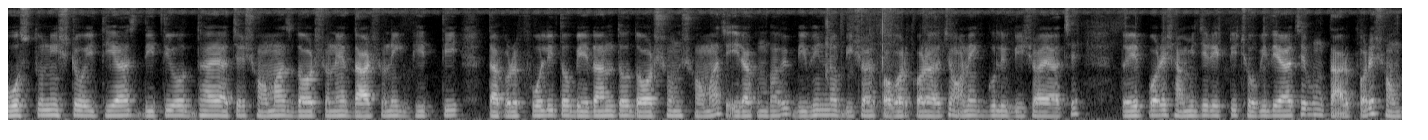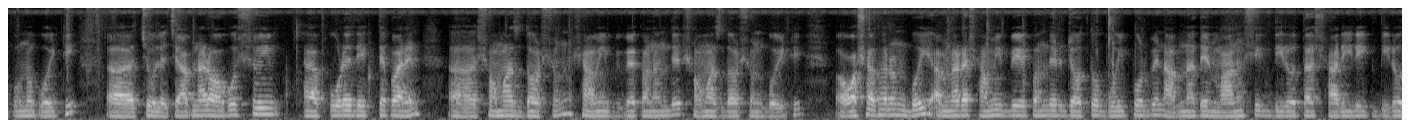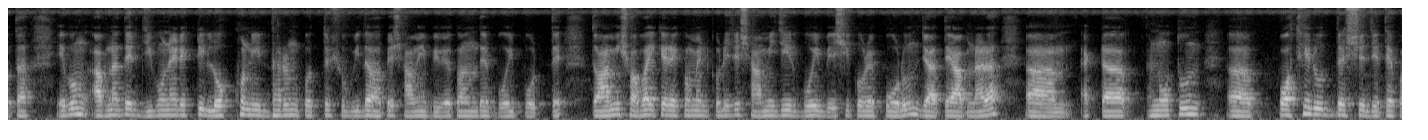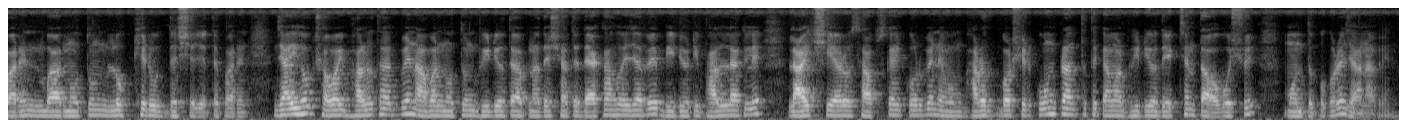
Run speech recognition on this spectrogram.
বস্তুনিষ্ঠ ইতিহাস। দ্বিতীয় অধ্যায় আছে সমাজ দর্শনের দার্শনিক ভিত্তি। তারপরে ফলিত বেদান্ত দর্শন সমাজ। এরকমভাবে বিভিন্ন বিষয় কভার করা আছে, অনেকগুলি বিষয় আছে। তো এরপরে স্বামীজির একটি ছবি দেওয়া আছে এবং তারপরে সম্পূর্ণ বইটি চলেছে। আপনারা অবশ্যই পড়ে দেখতে পারেন সমাজ দর্শন, স্বামী বিবেকানন্দের সমাজ দর্শন বইটি। অসাধারণ বই। আপনারা স্বামী বিবেকানন্দের যত বই পড়বেন, আপনাদের মানসিক দৃঢ়তা, শারীরিক দৃঢ়তা এবং আপনাদের জীবনের একটি লক্ষ্য নির্ধারণ করতে সুবিধা হবে স্বামী বিবেকানন্দের বই পড়তে। তো আমি সবাইকে রেকমেন্ড করি যে স্বামীজির বই বেশি করে পড়ুন, যাতে আপনারা একটা নতুন পথের উদ্দেশ্যে যেতে পারেন বা নতুন লক্ষ্যের উদ্দেশ্যে যেতে পারেন। যাই হোক, সবাই ভালো থাকবেন। আবার নতুন ভিডিওতে আপনাদের সাথে দেখা হয়ে যাবে। ভিডিওটি ভালো লাগলে লাইক, শেয়ার ও সাবস্ক্রাইব করবেন এবং ভারতবর্ষের কোন প্রান্ত থেকে আমার ভিডিও দেখছেন তা অবশ্যই মন্তব্য করে জানাবেন।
